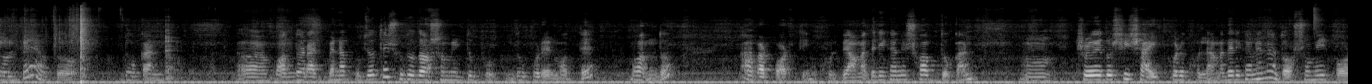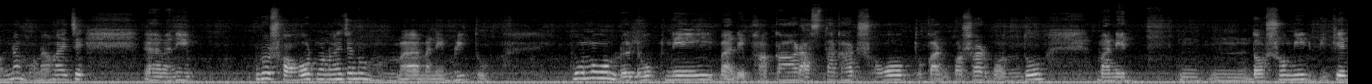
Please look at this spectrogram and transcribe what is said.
চলবে, তো দোকান বন্ধ রাখবে না পুজোতে, শুধু দশমীর দুপুর, দুপুরের মধ্যে বন্ধ, আবার পরদিন খুলবে। আমাদের এখানে সব দোকান ত্রয়োদশী সাইড করে খোলে। আমাদের এখানে না দশমীর পর না মনে হয় যে মানে পুরো শহর মনে হয় যেন মানে মৃত। কোনো লোক নেই মানে ফাঁকা রাস্তাঘাট সব দোকান বসার বন্ধ মানে দশমীর বিকেল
